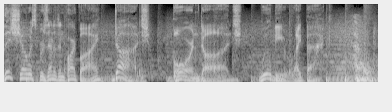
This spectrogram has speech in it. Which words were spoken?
This show is presented in part by Dodge. Born Dodge. We'll be right back.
